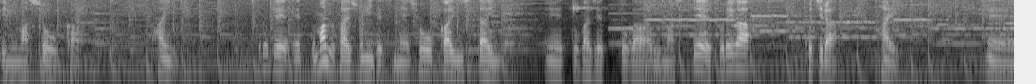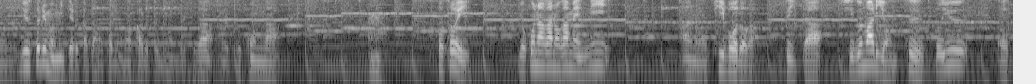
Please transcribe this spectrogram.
てみましょうか。はい。それで、えっと、まず最初にですね、紹介したい、えっと、ガジェットがありまして、それが、こちら。はい。えー、ユーストリーム見てる方は多分わかると思うんですが、えっと、こんな、細い横長の画面に、あの、キーボードがついたシグマリオン2という、えっと、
